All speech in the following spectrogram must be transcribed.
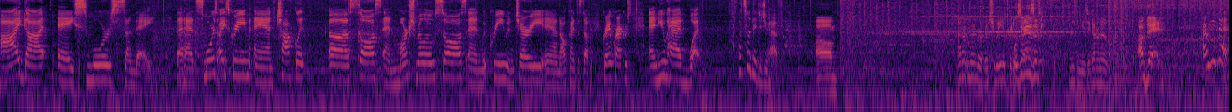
I got a s'mores sundae that had s'mores ice cream and chocolate uh, sauce and marshmallow sauce and whipped cream and cherry and all kinds of stuff. Graham crackers. And you had what? What sundae did you have? Um, I don't remember, but you ate it pretty what's the music? Where's the music? I don't know. I'm dead. How are you dead?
